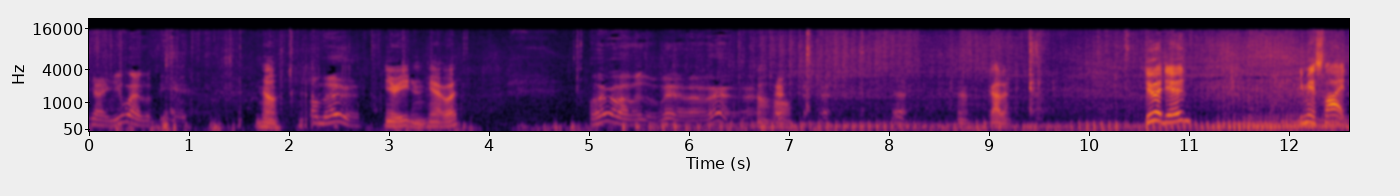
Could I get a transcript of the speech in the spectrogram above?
Yeah, you want to look at you. No, I'm moving. you're eating. Yeah, what? Oh, Oh, oh. Oh, got it. Do it, dude. Give me a slide.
